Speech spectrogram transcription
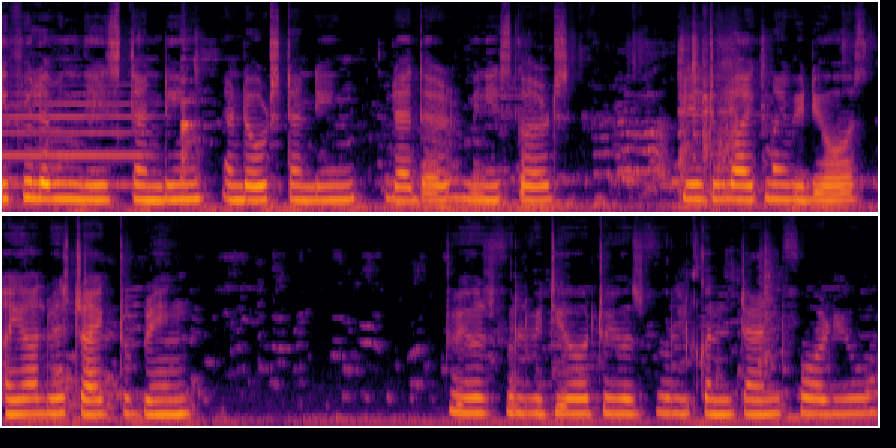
if you loving these standing and outstanding leather mini skirts please do like my videos. I always try to bring to useful video to useful content for you.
